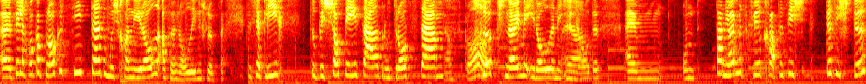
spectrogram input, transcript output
Äh, vielleicht auch Bloggerzeiten, du musst in eine Rolle, also eine Rolle schlüpfen. Das ist ja gleich, du bist schon dich selber und trotzdem Ja, es geht. schlüpfst neu in Rollen Ja. rein, oder? Ähm, und dann habe ich auch immer das Gefühl gehabt, das ist das, ist das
